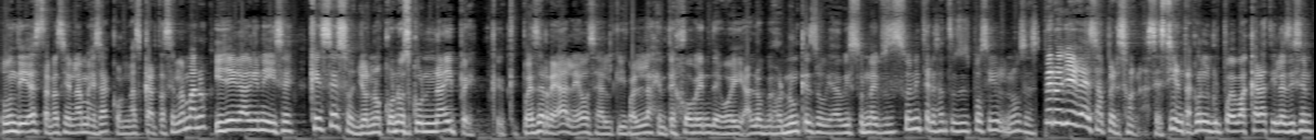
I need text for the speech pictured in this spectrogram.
Un día están así en la mesa con unas cartas en la mano y llega alguien y dice ¿qué es eso? Yo no conozco un naipe que, puede ser real. ¿eh? O sea, igual la gente joven de hoy a lo mejor nunca en su vida ha visto un naipe. Suena interesante, eso es posible. No sé, pero llega esa persona, se sienta con el grupo de Bacarat y les dicen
